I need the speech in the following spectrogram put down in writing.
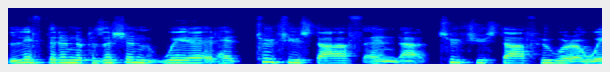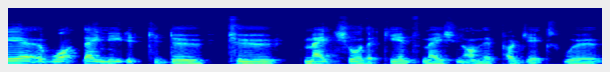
left it in a position where it had too few staff and uh, too few staff who were aware of what they needed to do to make sure that key information on their projects were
